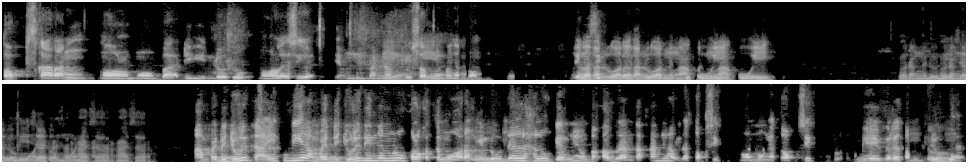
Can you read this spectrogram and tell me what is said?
top sekarang mau MOBA di Indo tuh mole sih ya, yang banyak Iya, usernya iya. banyak banget. Ya nggak sih? bahkan luar Bahkan negeri luar mengakui, mengakui orang Indonesia, Orang Indonesia tuh tuh semuanya kasar kasar. Sampai dijulid, nah itu dia sampai dijulidin kan lu kalau ketemu orang Indo udahlah lu gamenya bakal berantakan lah udah toxic ngomongnya toxic behaviornya toxic Itu juga.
